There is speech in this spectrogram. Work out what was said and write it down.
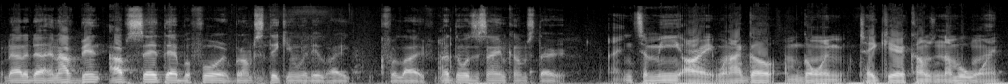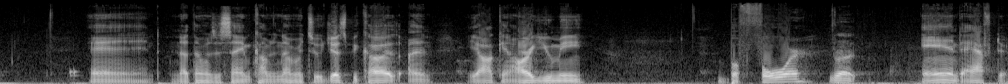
Without a doubt. And I've been, I've said that before, but I'm sticking with it like for life. Nothing was the same comes third. And to me, all right, when I go, I'm going. Take care comes number one, and nothing was the same comes number two. Just because, and y'all can argue me before Right. and after.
